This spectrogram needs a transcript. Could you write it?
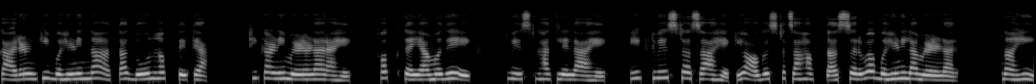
कारण की बहिणींना आता दोन हप्ते त्या ठिकाणी मिळणार आहे. फक्त यामध्ये एक ट्विस्ट घातलेला आहे. एक ट्विस्ट असा आहे की ऑगस्टचा हप्ता सर्व बहिणीला मिळणार नाही.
